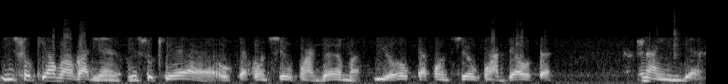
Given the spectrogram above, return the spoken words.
Isso que é uma variante, isso que é o que aconteceu com a Gama e o que aconteceu com a Delta na Índia.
